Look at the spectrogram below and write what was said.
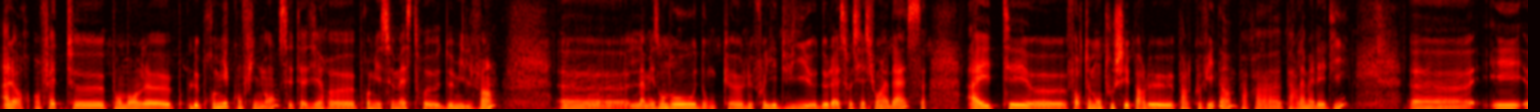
Alors, en fait, pendant le, premier confinement, c'est-à-dire premier semestre 2020, euh, la maison d'eau, donc euh, le foyer de vie euh, de l'association ADAS, a été fortement touché par le, par le Covid, hein, par, par, la maladie. et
